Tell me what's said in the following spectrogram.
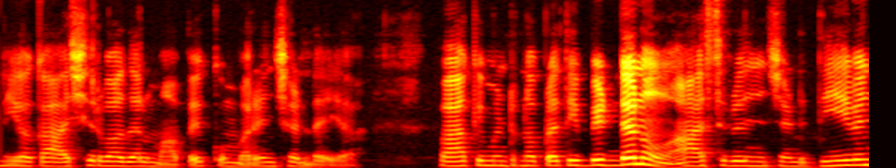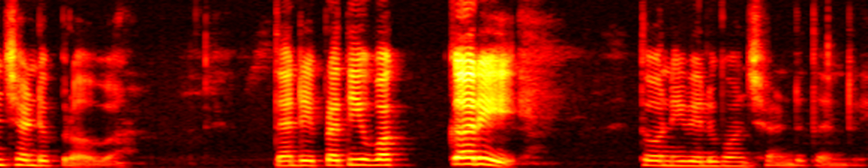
నీ యొక్క ఆశీర్వాదాలు మాపై కుమ్మరించండి అయ్యా. వాకిమింటున్న ప్రతి బిడ్డను ఆశీర్వదించండి దీవించండి ప్రభా. తండ్రి ప్రతి ఒక్కరితో నీ వెలుగు ఉంచండి తండ్రి.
